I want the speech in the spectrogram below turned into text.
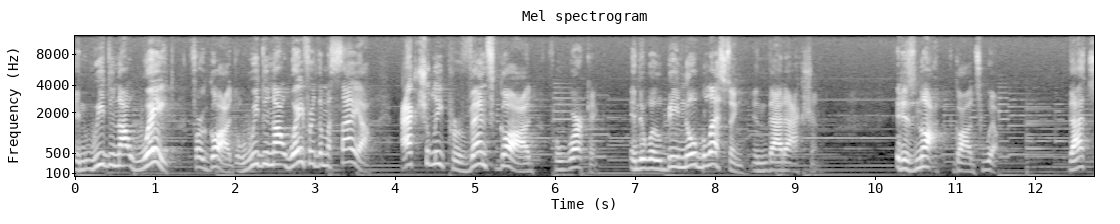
and we do not wait for God or we do not wait for the Messiah actually prevents God from working and there will be no blessing in that action. It is not God's will. That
